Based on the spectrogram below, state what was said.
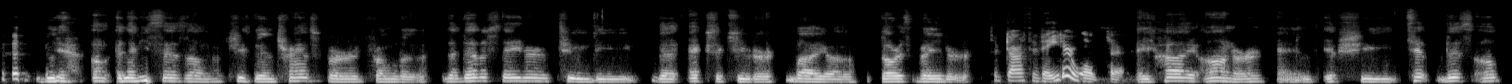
yeah. Oh, and then he says um, she's been transferred from the the Devastator to the the Executor by uh, Darth Vader so Darth Vader wants her. A high honor, and if she kept this up,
